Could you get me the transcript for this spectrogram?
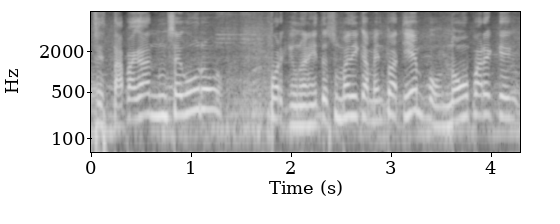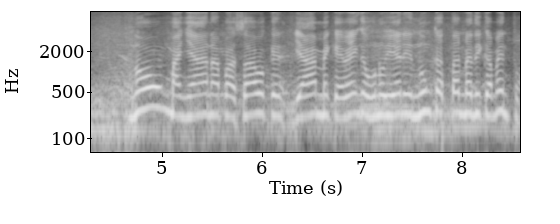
se está pagando un seguro porque uno necesita su medicamento a tiempo, no para que, no mañana, pasado, que llame, que venga, uno viene y nunca está el medicamento.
